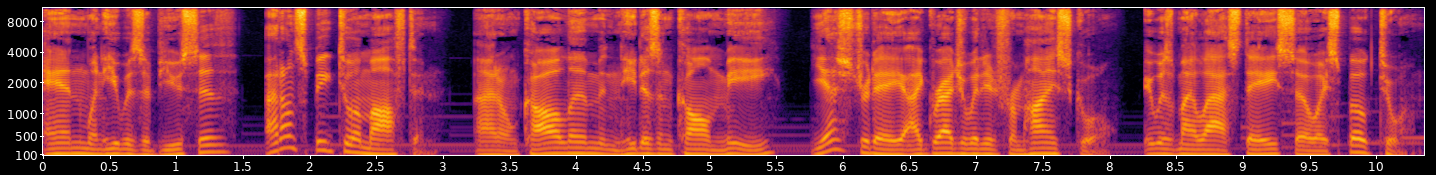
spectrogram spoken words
and when he was abusive. I don't speak to him often. I don't call him, and he doesn't call me. Yesterday, I graduated from high school. It was my last day, so I spoke to him.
